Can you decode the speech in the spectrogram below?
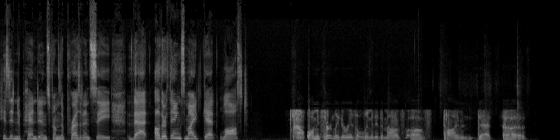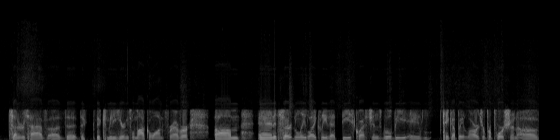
his independence from the presidency that other things might get lost? Well, I mean, certainly there is a limited amount of, of time that uh, senators have. Uh, the, the, the committee hearings will not go on forever, um, and it's certainly likely that these questions will be a take up a larger proportion of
